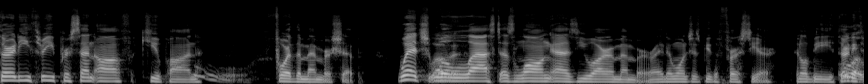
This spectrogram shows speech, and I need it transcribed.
33% off coupon Ooh. for the membership, which Love will it. last as long as you are a member, right? It won't just be the first year. It'll be Ooh, I love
